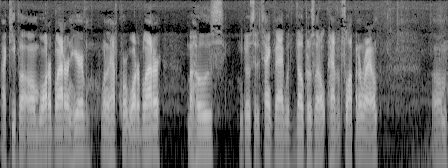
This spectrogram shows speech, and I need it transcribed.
I keep a um, water bladder in here, one and a half quart water bladder. My hose goes to the tank bag with Velcro so I don't have it flopping around. Um,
